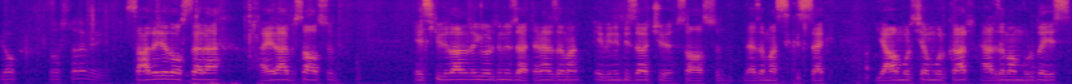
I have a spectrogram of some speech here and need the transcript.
Yok. Dostlara veriyorum. Sadece dostlara. Hayır abi sağ olsun. Eski videolarda da gördünüz zaten. Her zaman evini bize açıyor sağ olsun. Ne zaman sıkışsak. Yağmur, çamur, kar. Her zaman buradayız.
